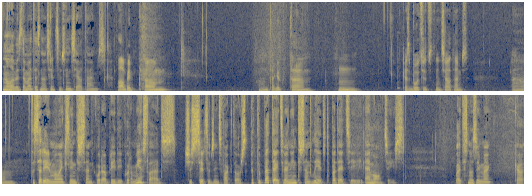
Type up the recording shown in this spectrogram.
Nu, labi, es domāju, tas nav sirdsapziņas jautājums. Labi. Um, tagad, um, hmm, kas būtu sirdsapziņas jautājums? Um, Tas arī ir, man liekas, interesanti, kurā brīdī kuram ieslēdzas šis sirdsapziņas faktors. Bet tu pateici vienu interesantu lietu, tu pateici emocijas. Vai tas nozīmē, ka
